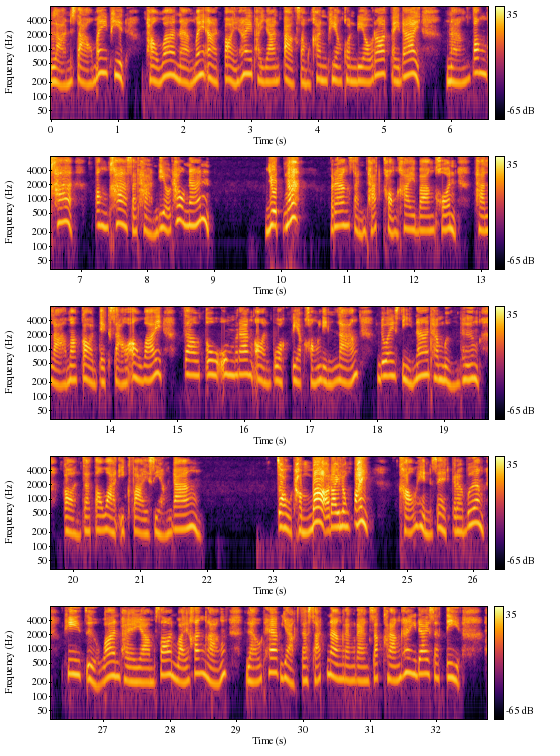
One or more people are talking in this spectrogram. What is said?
หลานสาวไม่ผิดเทว่านางไม่อาจปล่อยให้พยานปากสำคัญเพียงคนเดียวรอดไปได้ นางต้องฆ่า ต้องฆ่าสถานเดียวเท่านั้น หยุดนะ ร่างสันทัดของใครบางคนทาหลามากอดเด็กสาวเอาไว้ เจ้าตู้อุ้มร่างอ่อนปวกเปียกของหลินหลาง ด้วยสีหน้าทะมึงทึง ก่อนจะตวาดอีกฝ่ายเสียงดัง เจ้าทำบ้าอะไรลงไป เขาเห็นเศษกระเบื้องที่จื่อว่านพยายามซ่อนไว้ข้างหลัง แล้วแทบอยากจะซัดนางแรงๆสักครั้งให้ได้สติ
